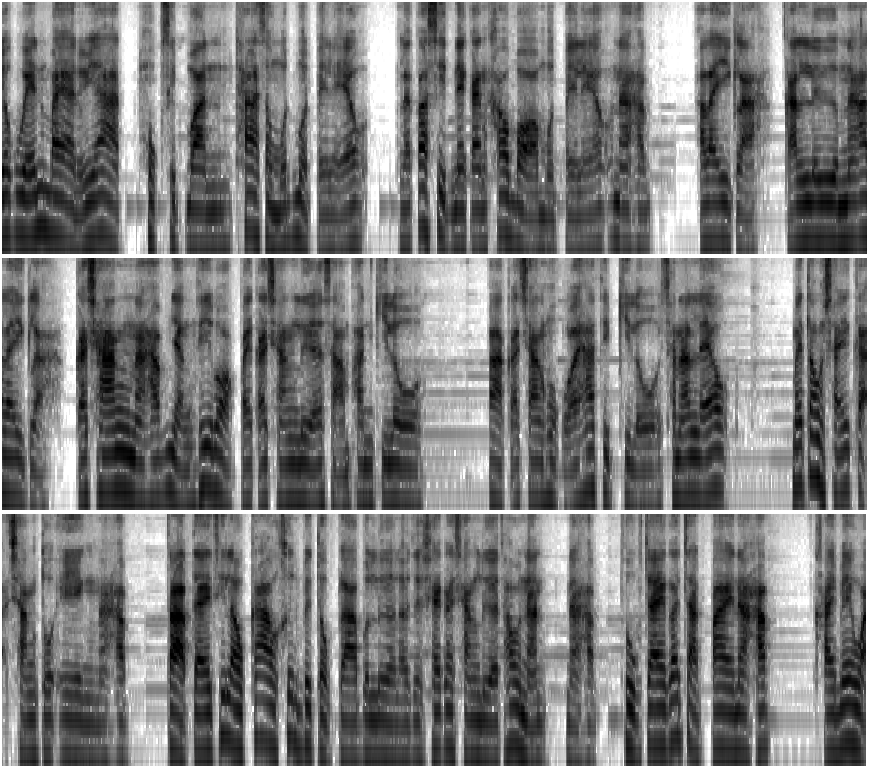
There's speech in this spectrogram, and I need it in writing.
ยกเว้นใบอนุญาต 60 วัน ถ้าสมมุติหมดไปแล้ว แล้วก็สิทธิ์ในการเข้าบ่อหมดไปแล้วนะครับ อะไรอีกล่ะ การลืมนะอะไรอีกล่ะ กระชังนะครับ อย่างที่บอกไปกระชังเรือ 3,000 กิโล ปากกระชัง 650 กิโล ฉะนั้นแล้วไม่ต้องใช้กระชังตัวเองนะครับ ตราบใดที่เราก้าวขึ้นไปตกปลาบนเรือ เราจะใช้กระชังเรือเท่านั้นนะครับ ถูกใจก็จัดไปนะครับ ใครไม่ไหว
